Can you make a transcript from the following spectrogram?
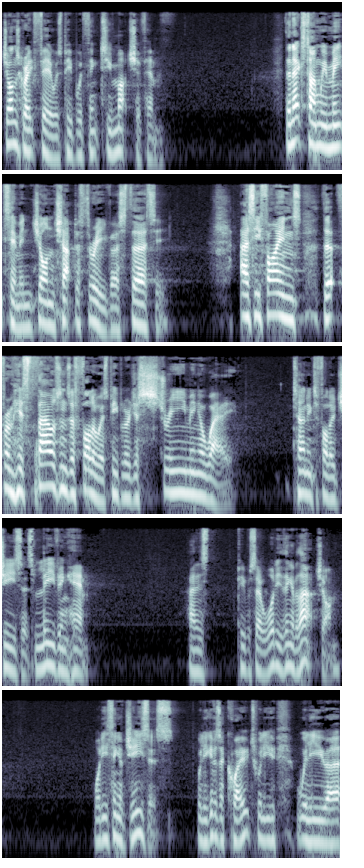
John's great fear was people would think too much of him. The next time we meet him in John chapter 3, verse 30, as he finds that from his thousands of followers, people are just streaming away, turning to follow Jesus, leaving him. And people say, well, What do you think of that, John? What do you think of Jesus? Will you give us a quote? Will you, will you uh,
